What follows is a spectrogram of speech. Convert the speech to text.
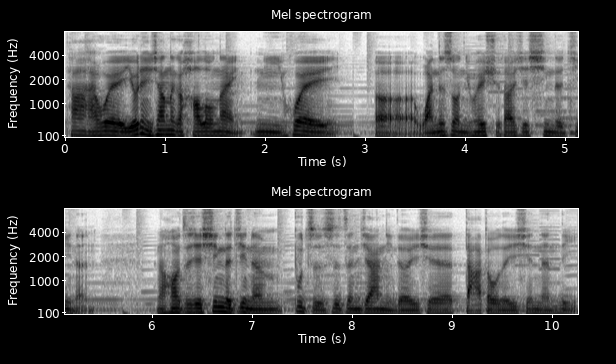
它还会有点像那个 Hollow Knight，你会呃玩的时候你会学到一些新的技能，然后这些新的技能不只是增加你的一些打斗的一些能力，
